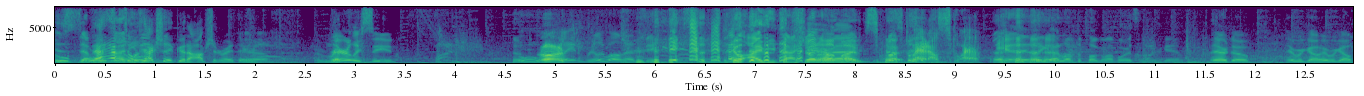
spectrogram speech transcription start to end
is that definitely not episode was actually a good option right there. Yeah. Rarely seen. the time. Ooh, playing really well in that scene. Yo, Ivy back Shut there, up, man. Ivy. Square, square. Yeah, like, I love the Pokemon boys in this game. They're dope. Here we go. Here we go.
